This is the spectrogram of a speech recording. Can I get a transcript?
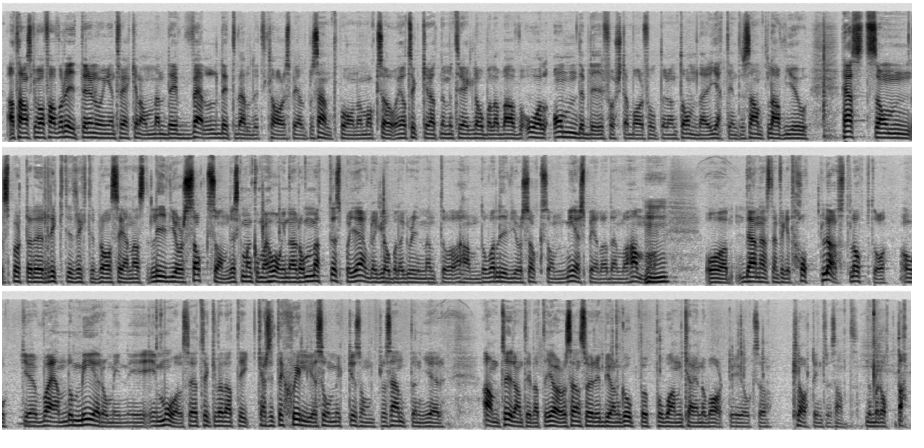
att han ska vara favorit är det nog ingen tvekan om, men det är väldigt, väldigt klar spelprocent på honom också. Och jag tycker att nummer tre, Global Above All, om det blir första barfota runt om där, är jätteintressant. Love You. Häst som spurtade riktigt, riktigt bra senast. Leave Your Socks On, det ska man komma ihåg. När de möttes på Gävle Global Agreement och han, då var Leave Your Socks On mer spelad än vad han var. Mm. Och den hästen fick ett hopplöst lopp då och eh, var ändå mer om in i, i mål. Så jag tycker väl att det kanske inte skiljer så mycket som procenten ger antydan till att det gör. Och sen så är det Björn Goop upp på One Kind of Art. Det är också klart intressant. Nummer åtta.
